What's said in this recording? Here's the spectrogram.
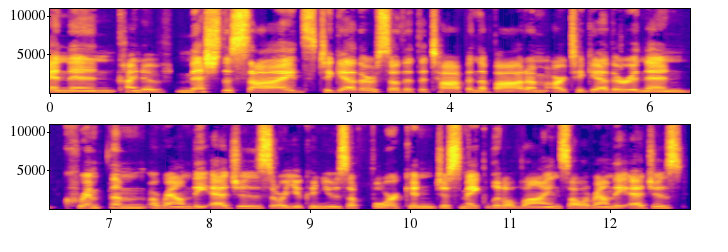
and then kind of mesh the sides together so that the top and the bottom are together and then crimp them around the edges or you can use a fork and just make little lines all around the edges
